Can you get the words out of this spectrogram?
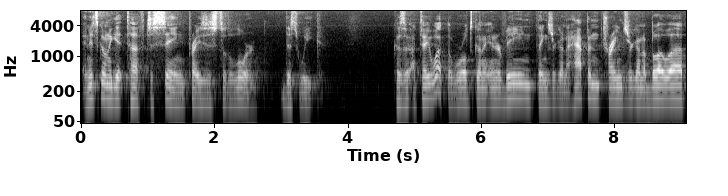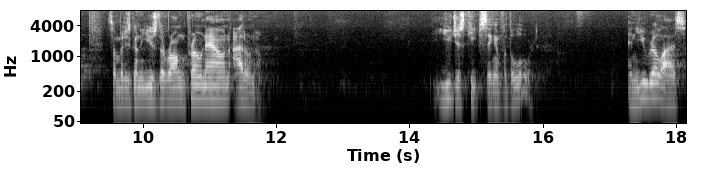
and it's going to get tough to sing praises to the Lord this week. Because I tell you what, the world's going to intervene, things are going to happen, trains are going to blow up, somebody's going to use the wrong pronoun. I don't know. You just keep singing for the Lord and you realize,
